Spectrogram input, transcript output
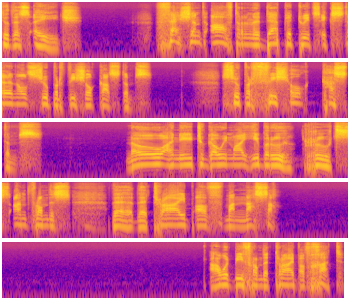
to this age, fashioned after and adapted to its external superficial customs. Superficial customs. No, I need to go in my Hebrew roots. I'm from this, the, the tribe of Manasseh. I would be from the tribe of Gad.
